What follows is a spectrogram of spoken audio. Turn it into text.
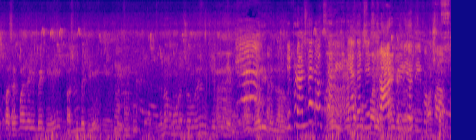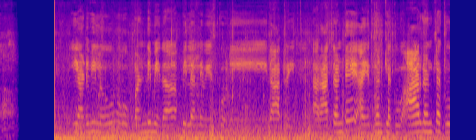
ఉప సర్పంచ్ పెట్టి ఫస్ట్ పెట్టి. ఇప్పుడు అందరూ ఒకసారి గ్యాదర్ చేసి ఈ అడవిలో బండి మీద పిల్లల్ని వేసుకొని రాత్రి ఆ రాత్రి అంటే ఐదు గంటలకు ఆరు గంటలకు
